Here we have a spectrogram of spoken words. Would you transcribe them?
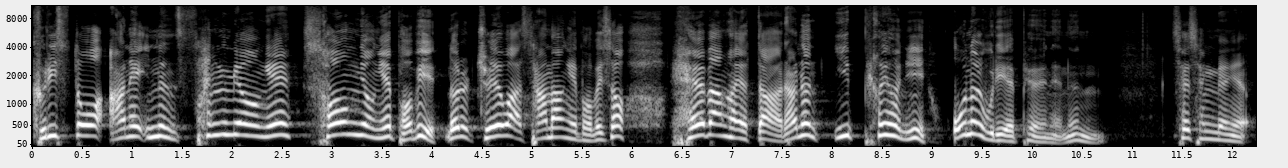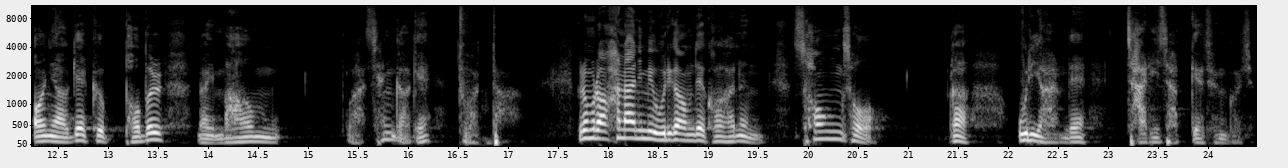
그리스도 안에 있는 생명의 성령의 법이 너를 죄와 사망의 법에서 해방하였다라는 이 표현이 오늘 우리의 표현에는 새 생명의 언약의 그 법을 너희 마음과 생각에 두었다. 그러므로 하나님이 우리 가운데 거하는 성소가 우리 가운데 자리 잡게 된 거죠.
